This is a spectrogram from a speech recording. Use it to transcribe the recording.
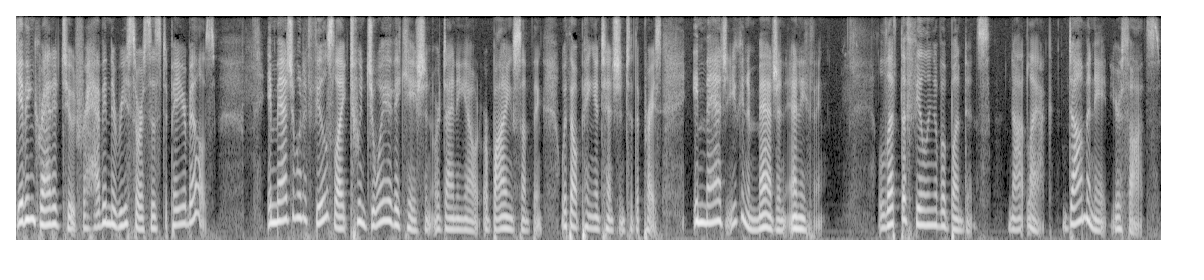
giving gratitude for having the resources to pay your bills. Imagine what it feels like to enjoy a vacation or dining out or buying something without paying attention to the price. Imagine, you can imagine anything. Let the feeling of abundance, not lack, dominate your thoughts.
